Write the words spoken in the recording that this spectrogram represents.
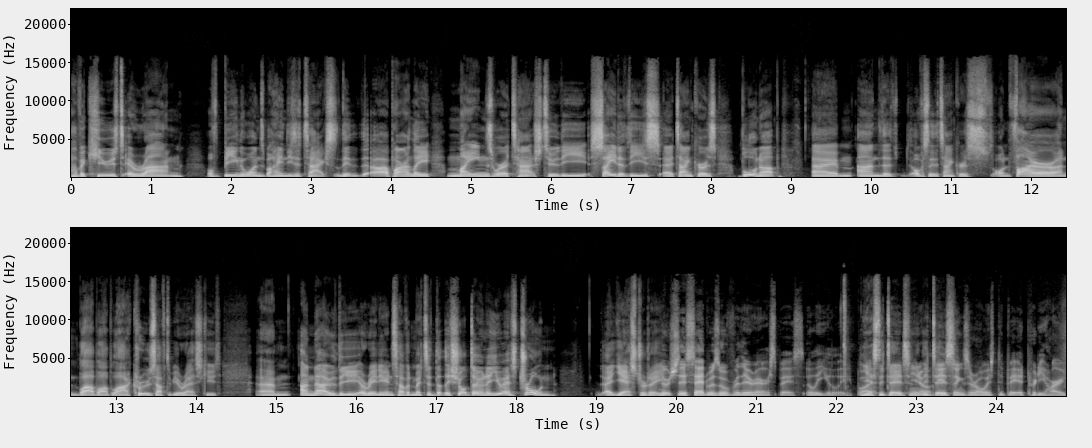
have accused Iran of being the ones behind these attacks. The, the- apparently, mines were attached to the side of these uh, tankers, blown up, um, and the, obviously the tankers on fire, and blah blah blah. Crews have to be rescued. Um, and now the Iranians have admitted that they shot down a US drone uh, yesterday. Which they said was over their airspace illegally. But, Yes, they did. You know, They did. these things are always debated pretty hard.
